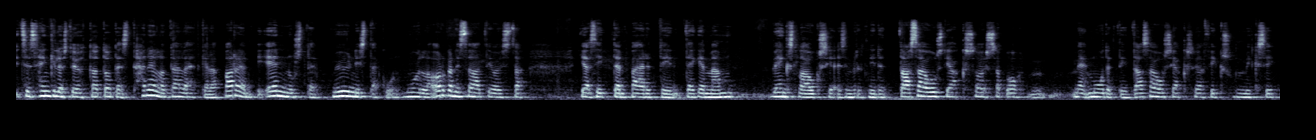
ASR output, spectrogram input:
itse asiassa henkilöstöjohtaja totesi, että hänellä on tällä hetkellä parempi ennuste myynnistä kuin muilla organisaatioissa. Ja sitten päädyttiin tekemään venkslauksia esimerkiksi niiden tasausjaksoissa. Me muutettiin tasausjaksoja fiksummiksi.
